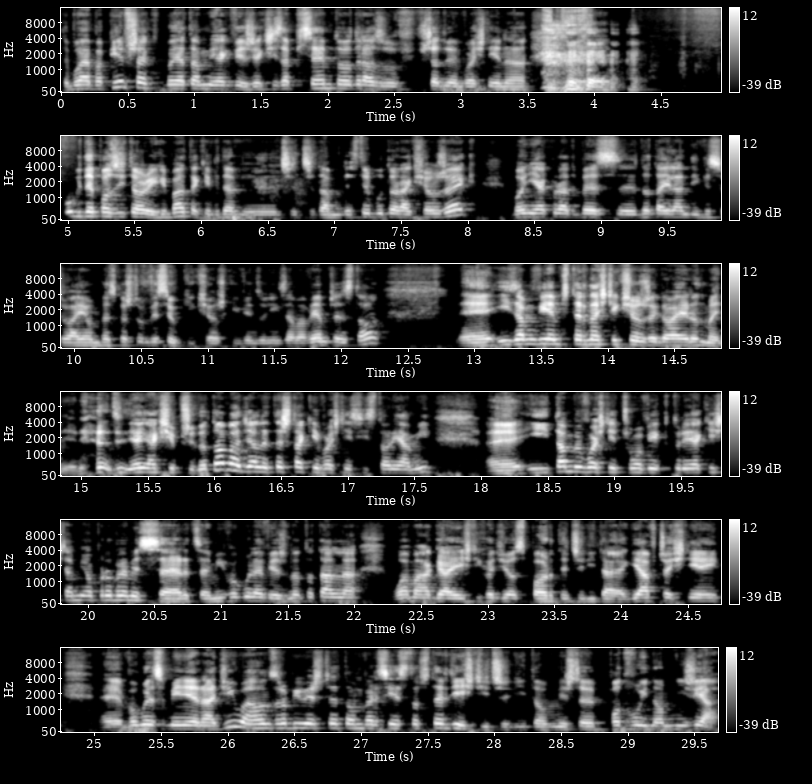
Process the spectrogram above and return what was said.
to była chyba pierwsza, bo ja tam, jak wiesz, jak się zapisałem, to od razu wszedłem właśnie na, Book Depository chyba, takie czy, czy tam dystrybutora książek, bo oni akurat bez, do Tajlandii wysyłają bez kosztów wysyłki książki, więc u nich zamawiam często. E, I zamówiłem 14 książek o Ironmanie, nie? jak się przygotować, ale też takie właśnie z historiami. E, I tam był właśnie człowiek, który jakieś tam miał problemy z sercem i w ogóle wiesz, no totalna łamaga, jeśli chodzi o sporty, czyli tak jak ja wcześniej, e, w ogóle sobie nie radził, a on zrobił jeszcze tą wersję 140, czyli tą jeszcze podwójną niż ja.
